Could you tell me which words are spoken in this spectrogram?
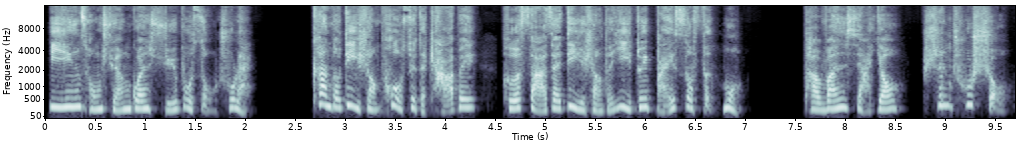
易英从玄关徐步走出来，看到地上破碎的茶杯和洒在地上的一堆白色粉末，他弯下腰，伸出手，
